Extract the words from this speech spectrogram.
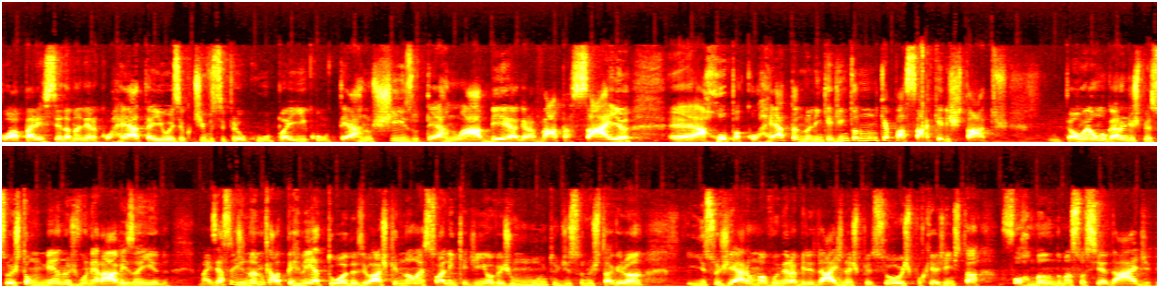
pô, aparecer da maneira correta e o executivo se preocupa aí com o terno X, o terno A, B, a gravata, a saia, é, a roupa correta no LinkedIn, todo mundo quer passar aquele status. Então é um lugar onde as pessoas estão menos vulneráveis ainda. Mas essa dinâmica ela permeia todas. Eu acho que não é só LinkedIn, eu vejo muito disso no Instagram e isso gera uma vulnerabilidade nas pessoas porque a gente está formando uma sociedade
